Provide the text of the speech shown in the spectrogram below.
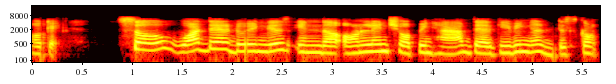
okay so what they are doing is in the online shopping app they are giving a discount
